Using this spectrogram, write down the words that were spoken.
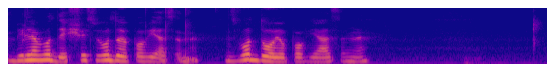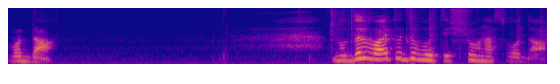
Біля води, щось з водою пов'язане. З водою пов'язане. Вода. Ну, давайте дивитися, що у нас вода.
